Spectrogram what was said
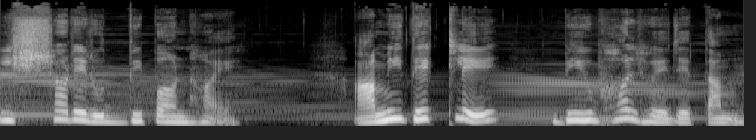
ঈশ্বরের উদ্দীপন হয়। আমি দেখলে বিহ্বল হয়ে যেতাম।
